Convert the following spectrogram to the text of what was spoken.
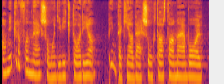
A mikrofonnál Somogyi Viktória, pénteki adásunk tartalmából –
